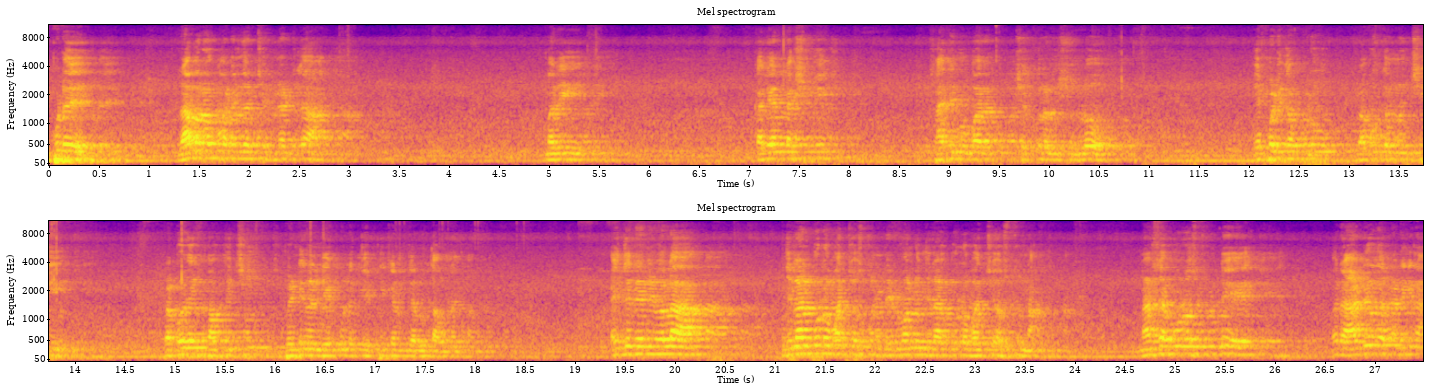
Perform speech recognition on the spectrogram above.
ఇప్పుడే రామారావు పాటిల్ గారు చెప్పినట్టుగా మరి కళ్యాణ లక్ష్మి షాదీ ముబారక్ చెక్కుల విషయంలో ఎప్పటికప్పుడు ప్రభుత్వం నుంచి ప్రపోజల్ పంపించి పెట్టిన లేకుండా తెప్పించడం జరుగుతూ ఉన్నది అయితే నేను ఇవాళ దినాల్పూర్లో మంచి వస్తున్నా నిర్మల్లో దినాల్పూర్లో మంచి వస్తున్నా. నర్సాపూర్ వస్తుంటే మరి ఆర్డీఓ గారిని అడిగిన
